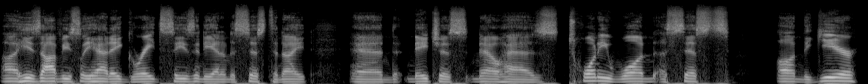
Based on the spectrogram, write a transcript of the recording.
Uh, he's obviously had a great season. He had an assist tonight And Necas now has 21 assists on the year.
